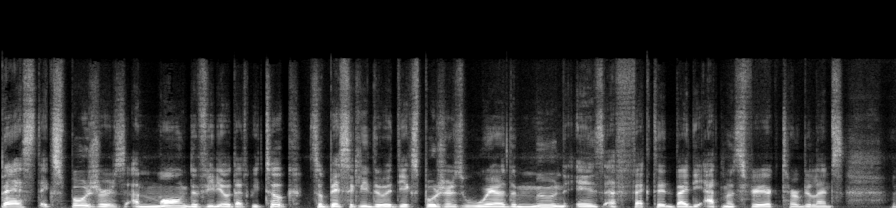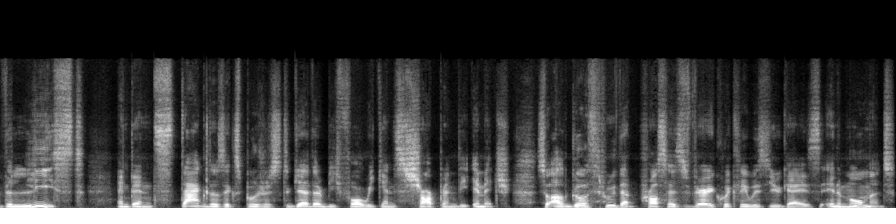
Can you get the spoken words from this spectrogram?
best exposures among the video that we took. So basically the, the exposures where the moon is affected by the atmospheric turbulence the least and then stack those exposures together before we can sharpen the image. So I'll go through that process very quickly with you guys in a moment.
